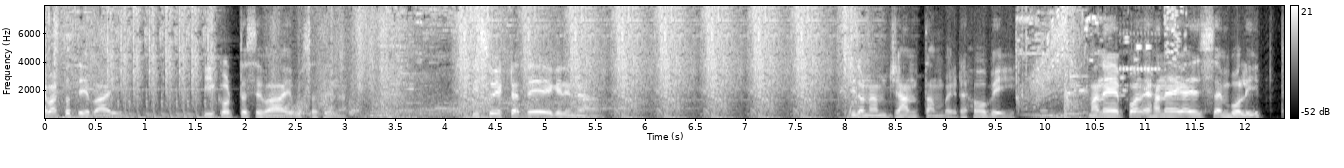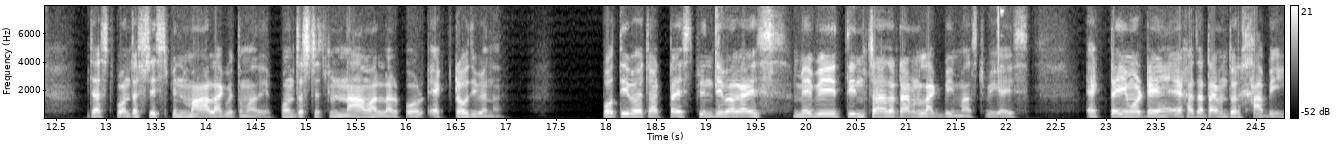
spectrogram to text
এবার তো দে ভাই। কি করতেছে ভাই, বুঝতেছি না। কিছু একটা দে গ্রিনা দিল না, আমি জানতাম ভাই, এটা হবেই। মানে এখানে আমি বলি জাস্ট পঞ্চাশটা স্পিন মা লাগবে তোমার। পঞ্চাশটা স্পিন না মারলার পর একটাও দিবে না। প্রতিবার চারটা স্পিন দিবা গাইস মেবি তিন চার হাজার টাইম লাগবেই মাস্ট বি গাইস একটা ইমোটে এক হাজার টাইম তোর খাবেই।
